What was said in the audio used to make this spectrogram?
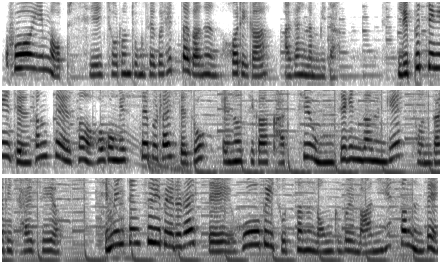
core 힘 없이 저런 동작을 했다가는 허리가 아작납니다. lifting이 된 상태에서 허공에 스텝을 할 때도 에너지가 같이 움직인다는 게 전달이 잘 돼요. 지민 댄스 리뷰를 할 때 호흡이 좋다는 언급을 많이 했었는데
